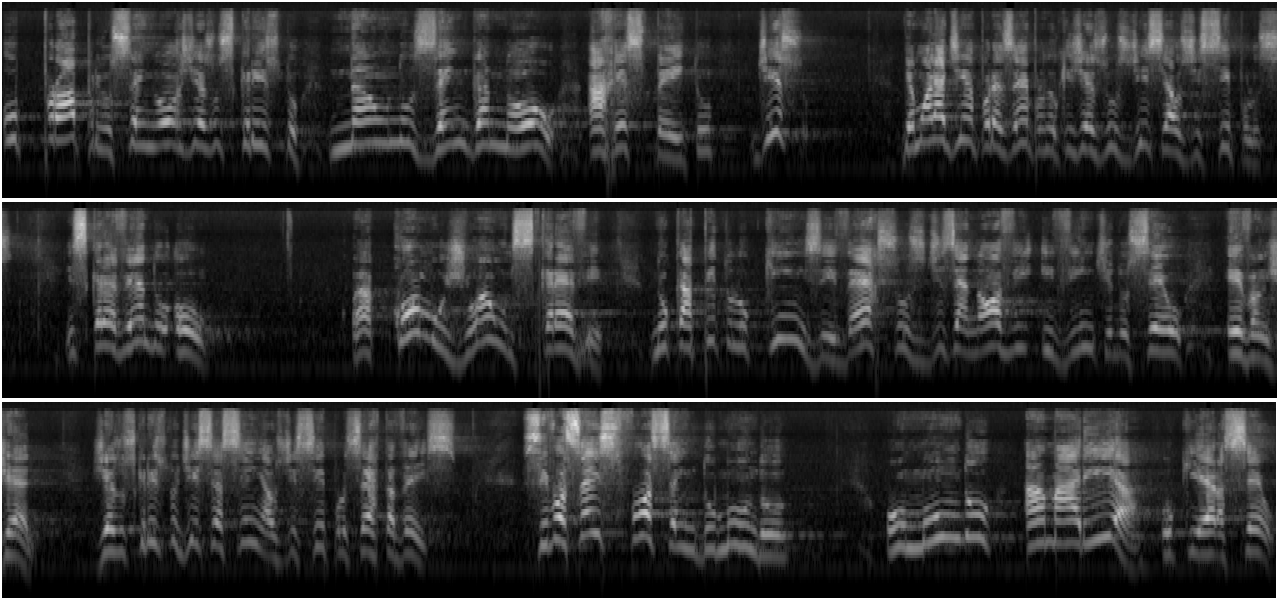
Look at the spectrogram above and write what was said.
o próprio Senhor Jesus Cristo não nos enganou a respeito disso. Dê uma olhadinha, por exemplo, no que Jesus disse aos discípulos, escrevendo, ou ah, como João escreve no capítulo 15, versos 19 e 20 do seu evangelho. Jesus Cristo disse assim aos discípulos certa vez: Se vocês fossem do mundo, o mundo amaria o que era seu.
